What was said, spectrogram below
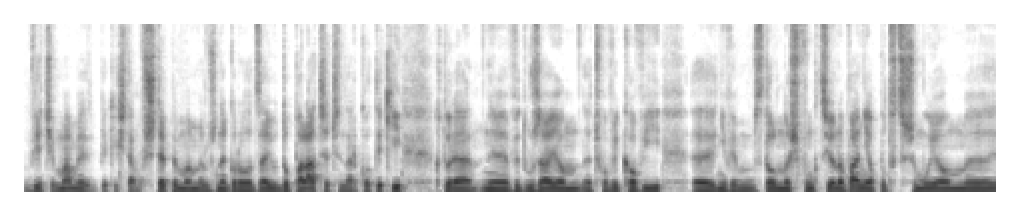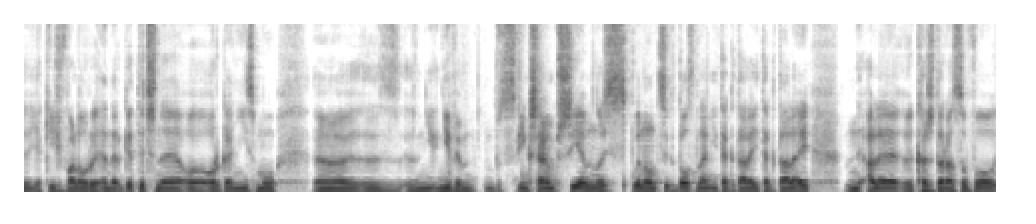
wiecie, mamy jakieś tam wszczepy, mamy różnego rodzaju dopalacze czy narkotyki, które wydłużają człowiekowi, nie wiem, zdolność funkcjonowania, podtrzymują jakieś walory energetyczne organizmu, nie, nie wiem, zwiększają przyjemność z płynących doznań i tak dalej, i tak dalej, ale każdorazowo,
